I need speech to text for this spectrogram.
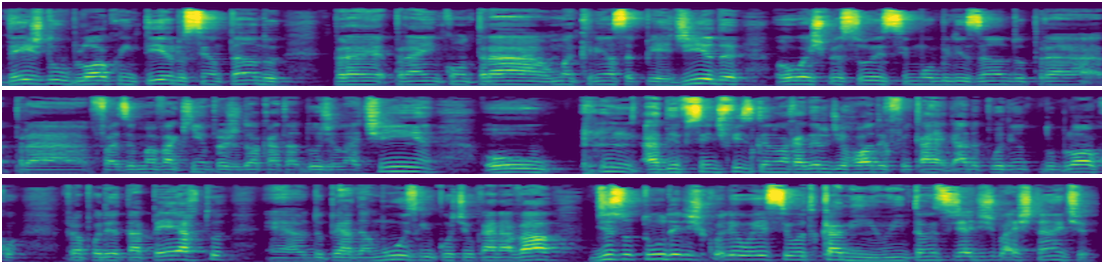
desde o bloco inteiro sentando para encontrar uma criança perdida, ou as pessoas se mobilizando para fazer uma vaquinha para ajudar o catador de latinha, ou a deficiente física numa cadeira de roda que foi carregada por dentro do bloco para poder estar tá perto, é, do pé da música e curtir o carnaval. Disso tudo ele escolheu esse outro caminho. Então isso já diz bastante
